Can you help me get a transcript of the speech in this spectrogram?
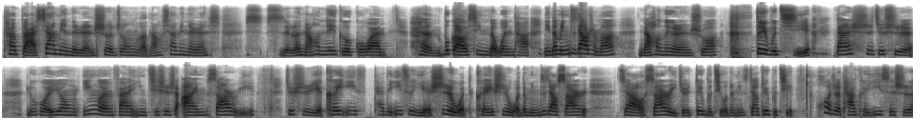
他把下面的人射中了，然后下面的人死死了，然后那个国王很不高兴的问他：“你的名字叫什么？”然后那个人说：“ 对不起。”但是就是如果用英文翻译，其实是 “I'm sorry”，就是也可以意思，它的意思也是我可以是我的名字叫 “sorry”。叫 sorry，就是对不起，我的名字叫对不起，或者它可以意思是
